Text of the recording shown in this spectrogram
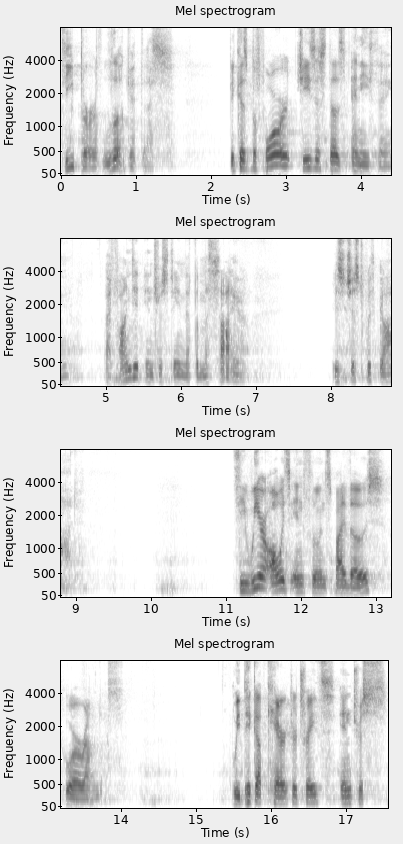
deeper look at this. Because before Jesus does anything, I find it interesting that the Messiah is just with God. See, we are always influenced by those who are around us. We pick up character traits, interests.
